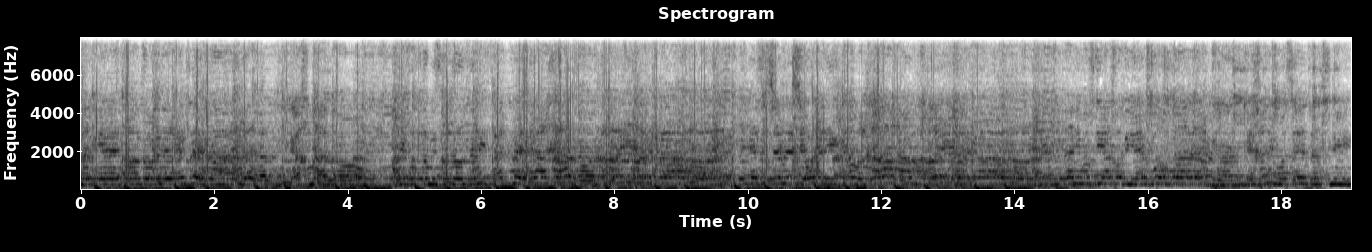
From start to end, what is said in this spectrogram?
לא אני אותו ונראית לבד. מלון מוצא את עצמי,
